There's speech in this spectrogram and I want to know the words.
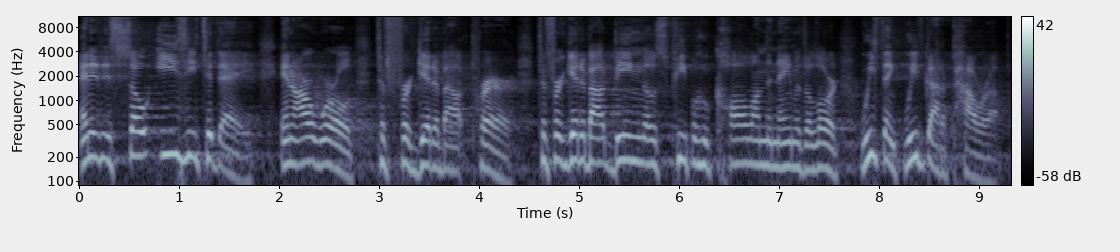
And it is so easy today in our world to forget about prayer, to forget about being those people who call on the name of the Lord. We think we've got to power up.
